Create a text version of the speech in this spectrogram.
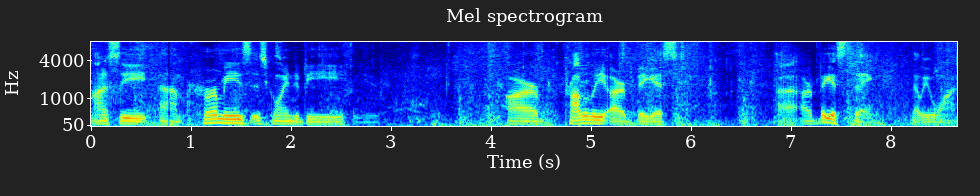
Honestly, um, Hermes is going to be our probably our biggest uh, our biggest thing that we want.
